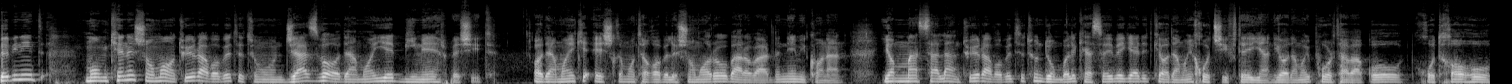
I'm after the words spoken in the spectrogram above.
ببینید ممکنه شما توی روابطتون جذب آدمای بیمهر بشید. آدمایی که عشق متقابل شما رو برآورده نمی‌کنن. یا مثلا توی روابطتون دنبال کسایی بگردید که آدمای خودشیفته این یا آدمای پرتوقع خودخواه و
